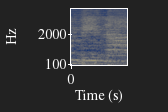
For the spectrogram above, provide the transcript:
combinado.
